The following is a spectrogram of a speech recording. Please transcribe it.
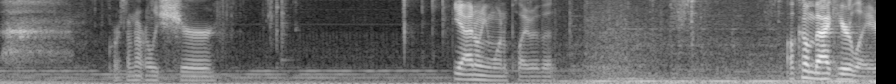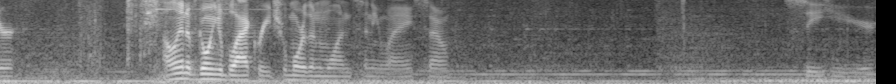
Of course, I'm not really sure yeah, I don't even want to play with it. I'll come back here later. I'll end up going to Blackreach more than once anyway, so... Let's see here...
